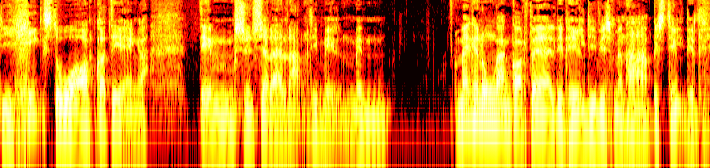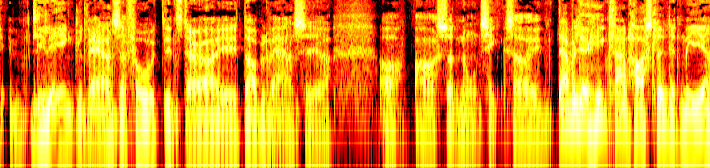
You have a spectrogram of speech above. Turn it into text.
De helt store opgraderinger, dem synes jeg, der er langt imellem. Men man kan nogle gange godt være lidt heldig, hvis man har bestilt et, et lille enkelt værelse og få et lidt større øh, dobbeltværelse og, og, og sådan nogle ting. Så øh, der vil jeg helt klart hosle lidt mere.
